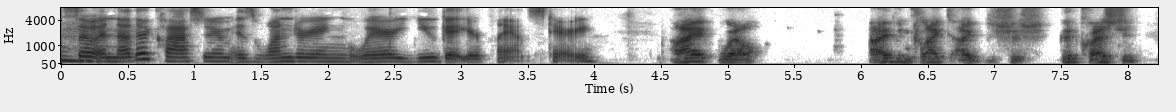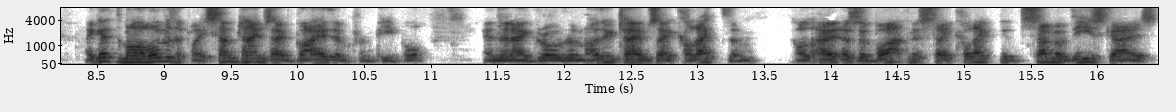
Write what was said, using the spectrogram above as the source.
so another classroom is wondering where you get your plants, Terry. I well, I've been collecting. I good question. I get them all over the place. Sometimes I buy them from people, and then I grow them. Other times I collect them. I, as a botanist, I collected some of these guys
